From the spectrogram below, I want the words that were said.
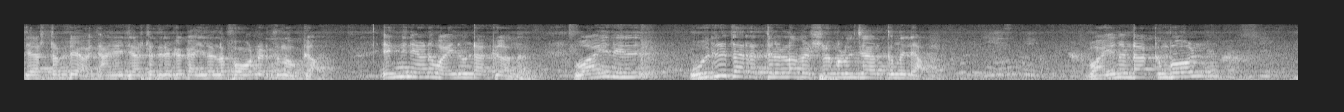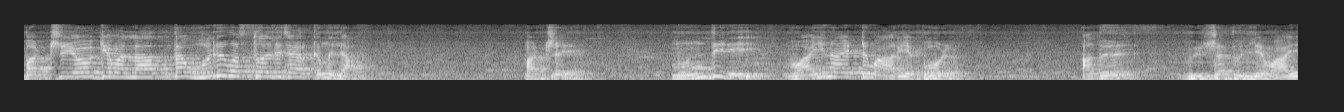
ജ്യേഷ്ഠന്റെയോ അനിയ- ജ്യേഷ്ഠത്തിന്റെയൊക്കെ കയ്യിലുള്ള ഫോൺ എടുത്ത് നോക്കുക. എങ്ങനെയാണ് വൈൻ ഉണ്ടാക്കുക എന്ന്? വൈനിൽ ഒരു തരത്തിലുള്ള വിഷങ്ങളും ചേർക്കുന്നില്ല. വൈൻ ഉണ്ടാക്കുമ്പോൾ ഭക്ഷ്യയോഗ്യമല്ലാത്ത ഒരു വസ്തു അതിൽ ചേർക്കുന്നില്ല. പക്ഷേ മുന്തിരി വൈനായിട്ട് മാറിയപ്പോൾ അത് വിഷതുല്യമായി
